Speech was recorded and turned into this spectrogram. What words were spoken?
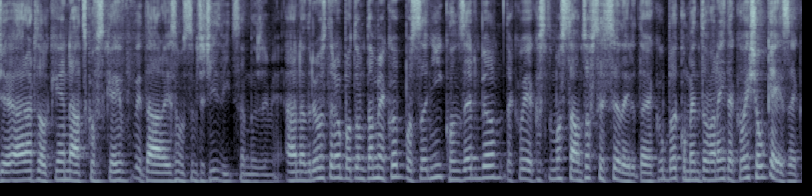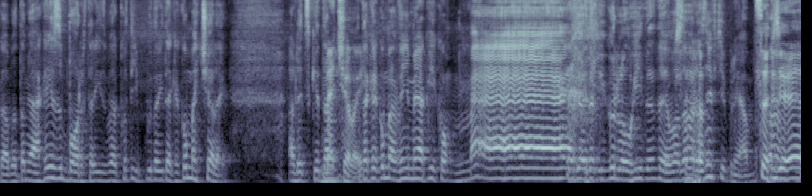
J.R.R. Tolkien náckovský v Itálii, se musím přečíst víc samozřejmě. A na druhou stranu potom tam jako poslední koncert byl takový jako Sounds of Sicily, kde to jako byl komentovaný takový showcase, jako, a byl tam nějaký zbor, který byl jako týpů, který tak jako mečeli. A vždycky tam, Mečeli. tak jako vidíme jaký jako mé, a dělají takový jako dlouhý ten, to bylo to hrozně vtipný. A, Cože,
